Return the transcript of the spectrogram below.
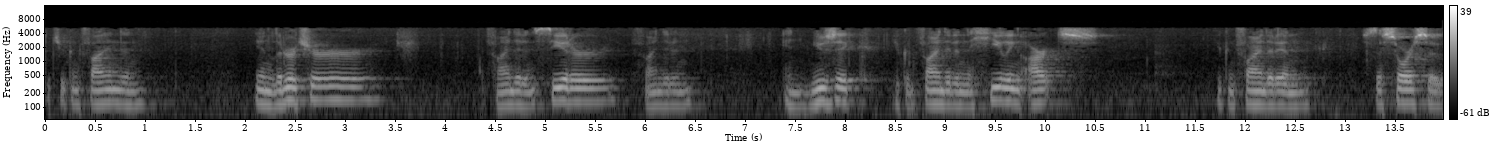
that you can find in in literature, find it in theater, find it in in music, you can find it in the healing arts, you can find it in it's the source of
